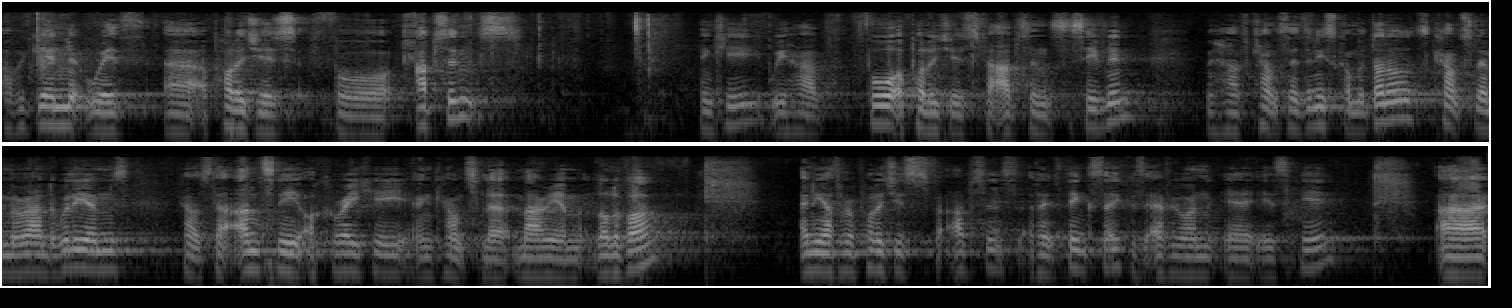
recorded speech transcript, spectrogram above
I'll begin with uh, apologies for absence. Thank you. We have four apologies for absence this evening. We have Councillor Denise Scott-McDonald, Councillor Miranda Williams, Councillor Anthony Okereke and Councillor Mariam Lolavar. Any other apologies for absence? I don't think so, because everyone uh, is here. Uh,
